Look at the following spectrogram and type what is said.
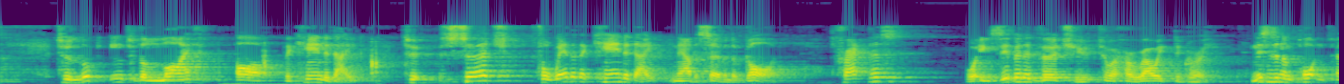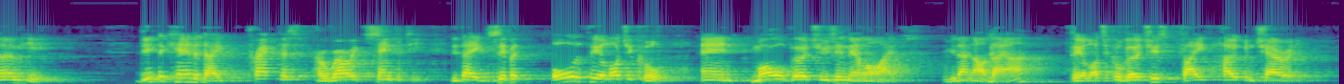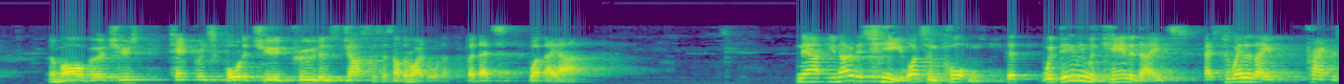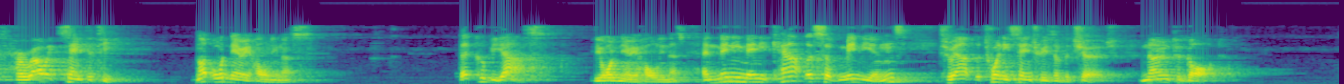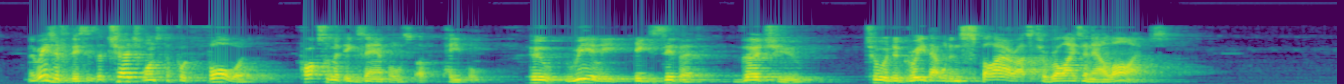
to look into the life of the candidate to search for whether the candidate, now the servant of God, practiced or exhibited virtue to a heroic degree. And this is an important term here. Did the candidate practice heroic sanctity? Did they exhibit all the theological and moral virtues in their lives? If you don't know what they are, theological virtues, faith, hope and charity. The moral virtues, temperance, fortitude, prudence, justice. That's not the right order, but that's what they are. Now, you notice here what's important that we're dealing with candidates as to whether they practice heroic sanctity, not ordinary holiness. That could be us, the ordinary holiness, and many, many countless of millions throughout the 20 centuries of the church, known to God. The reason for this is the church wants to put forward proximate examples of people who really exhibit virtue to a degree that would inspire us to rise in our lives.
